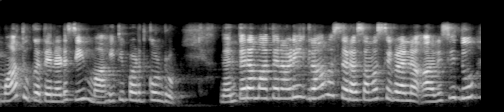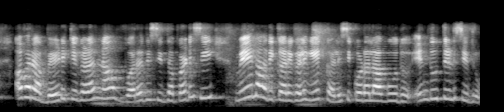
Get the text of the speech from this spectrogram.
ಮಾತುಕತೆ ನಡೆಸಿ ಮಾಹಿತಿ ಪಡೆದುಕೊಂಡ್ರು. ನಂತರ ಮಾತನಾಡಿ, ಗ್ರಾಮಸ್ಥರ ಸಮಸ್ಯೆಗಳನ್ನು ಆಲಿಸಿದ್ದು, ಅವರ ಬೇಡಿಕೆಗಳನ್ನ ವರದಿ ಸಿದ್ಧಪಡಿಸಿ ಮೇಲಾಧಿಕಾರಿಗಳಿಗೆ ಕಳಿಸಿಕೊಡಲಾಗುವುದು ಎಂದು ತಿಳಿಸಿದರು.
